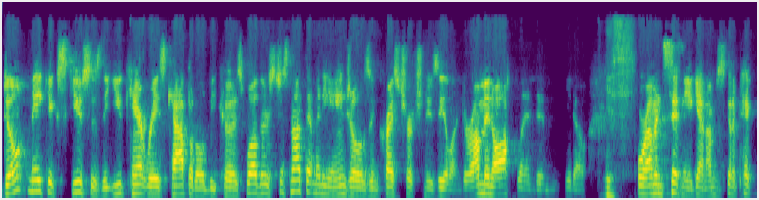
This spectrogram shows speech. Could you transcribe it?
don't make excuses that you can't raise capital because well there's just not that many angels in christchurch new zealand or i'm in auckland and you know yes. or i'm in sydney again i'm just going to pick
